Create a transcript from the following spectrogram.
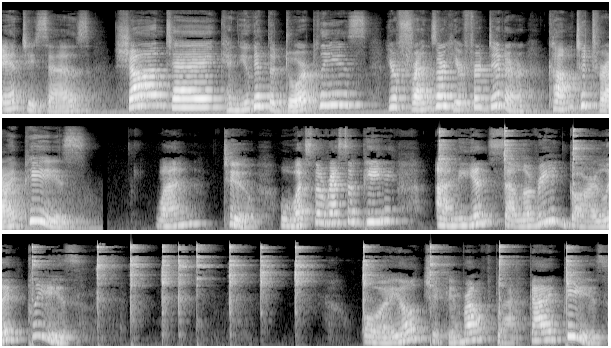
Auntie says, Shante, can you get the door, please? Your friends are here for dinner. Come to try peas. One, two. What's the recipe? Onion, celery, garlic, please. Oil, chicken broth, black-eyed peas.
